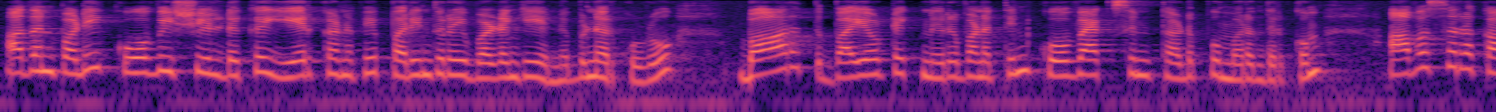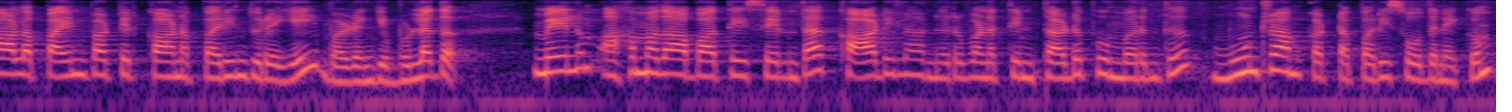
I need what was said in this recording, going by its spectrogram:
அதன்படி கோவிஷீல்டுக்கு ஏற்கனவே பரிந்துரை வழங்கிய நிபுணர் குழு பாரத் பயோடெக் நிறுவனத்தின் கோவாக்சின் தடுப்பு மருந்திற்கும் அவசர கால பயன்பாட்டிற்கான பரிந்துரையை வழங்கியுள்ளது. மேலும் அகமதாபாத்தை சேர்ந்த காடிலா நிறுவனத்தின் தடுப்பு மருந்து மூன்றாம் கட்ட பரிசோதனைக்கும்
